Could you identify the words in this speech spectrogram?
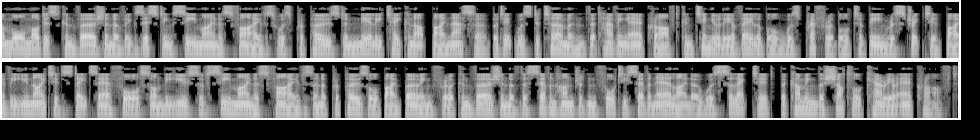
A more modest conversion of existing C-5s was proposed and nearly taken up by NASA but it was determined that having aircraft continually available was preferable to being restricted by the United States Air Force on the use of C-5s and a proposal by Boeing for a conversion of the 747 airliner was selected, becoming the shuttle carrier aircraft.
